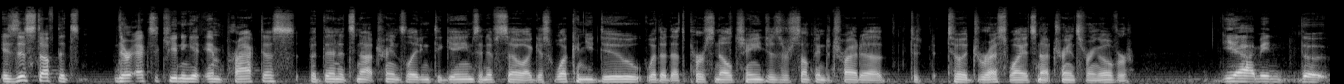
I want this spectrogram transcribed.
is this stuff that's they're executing it in practice, but then it's not translating to games? And if so, I guess what can you do, whether that's personnel changes or something, to try to to, to address why it's not transferring over? Yeah, I mean, the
